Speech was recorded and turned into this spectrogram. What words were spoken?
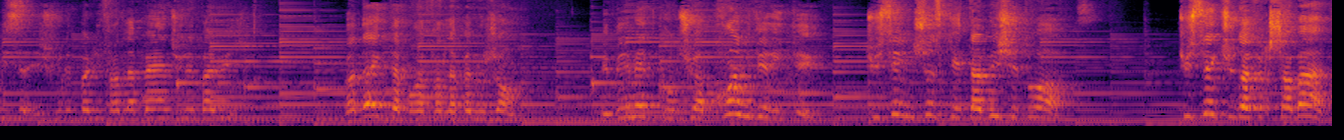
je voulais pas lui faire de la peine, je voulais pas lui. Bah que t'as faire de la peine aux gens. Mais Bémet, quand tu apprends une vérité, tu sais une chose qui est établie chez toi. Tu sais que tu dois faire Shabbat.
